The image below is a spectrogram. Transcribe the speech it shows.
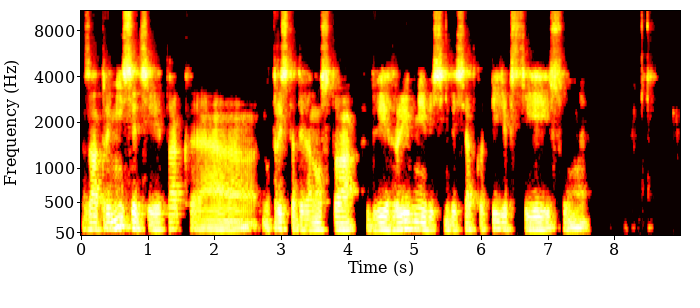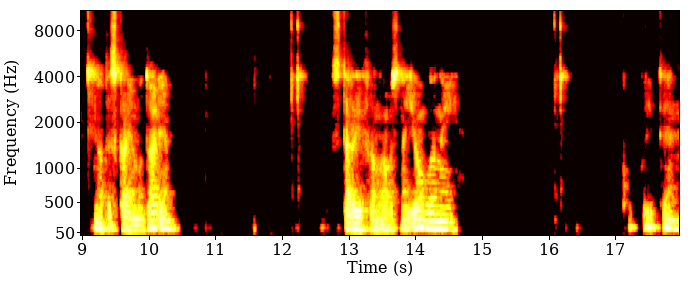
за три місяці так, е, ну, 392 гривні 80 копійок з цієї суми. Натискаємо далі. З тарифами ознайомлений. Купити.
